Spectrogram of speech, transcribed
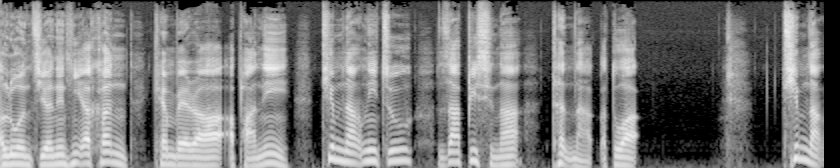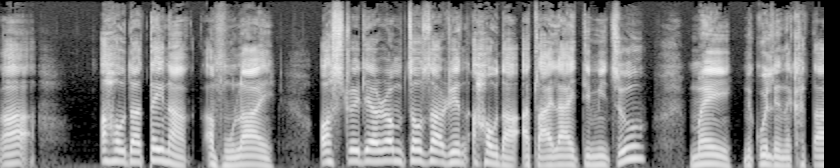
alun chianin hi akhan, Canberra aphani thimnak ni chu, zapi sina ทิมนักอาอาฮาวดาเตนักอามูไลออสเตรเลียรัมเจ้าะเรียนอาฮาวดาอัตไลไลติมิจูไม่นกุลินคตา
